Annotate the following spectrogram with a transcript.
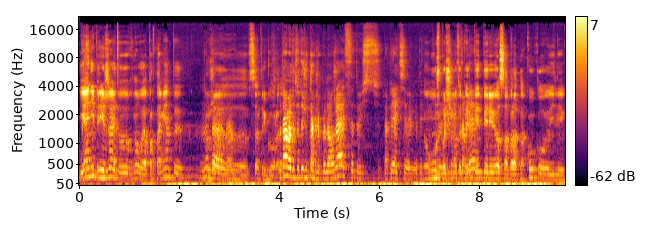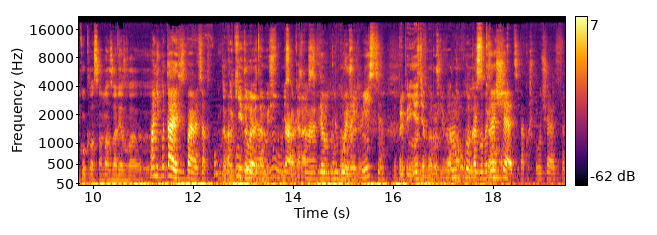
И они приезжают в в новые апартаменты Ну уже да, да. в центре города. Ну, там это все точно так же продолжается, то есть проклятие этой Ну, муж почему-то пер- перевез обратно куклу, или кукла сама залезла. Ну, они пытались избавиться от куклы. Да, выкидывали там еще ну, да, несколько что раз она и сделала любой на их месте. Да при переезде обнаружили в Ну, одном кукла как из бы возвращается, так уж получается.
